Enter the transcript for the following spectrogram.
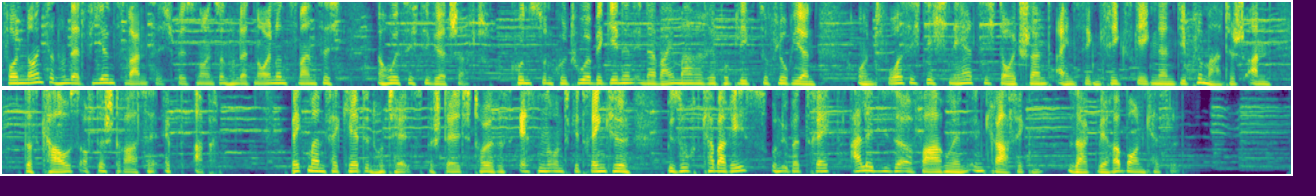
Von 1924 bis 1929 erholt sich die Wirtschaft. Kunst und Kultur beginnen in der Weimarer Republik zu florieren und vorsichtig nähert sich Deutschland einstigen Kriegsgegnern diplomatisch an. Das Chaos auf der Straße ebbt ab. Beckmann verkehrt in Hotels, bestellt teures Essen und Getränke, besucht Kabarets und überträgt alle diese Erfahrungen in Grafiken, sagt Vera Bornkessel.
